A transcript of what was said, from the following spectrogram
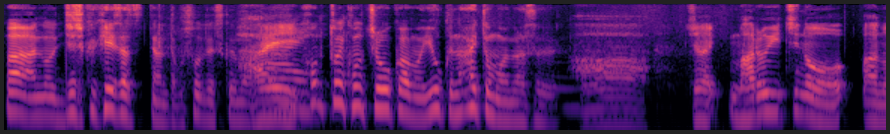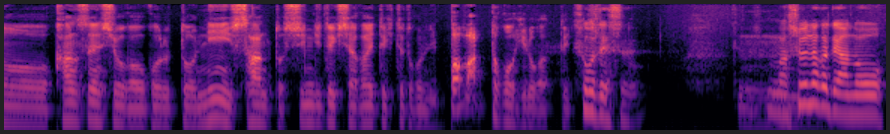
まあ、あの自粛警察なんてもそうですけども、はい、本当にこの兆候はもう良くないと思います。あじゃあ、丸一の、あの、感染症が起こると、2、3と心理的、社会的ってところに、ばばっとこう広がっていく。そうです。まあ、そういう中で、あの、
